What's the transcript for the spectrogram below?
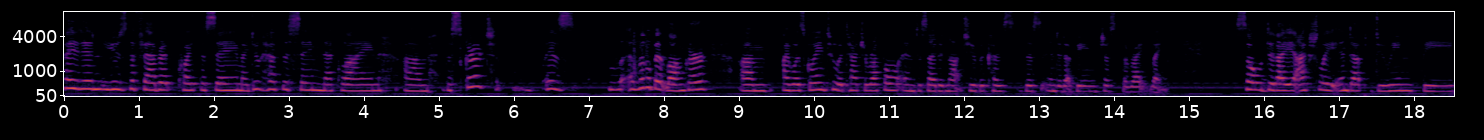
I didn't use the fabric quite the same. I do have the same neckline. Um, the skirt is a little bit longer. Um, I was going to attach a ruffle and decided not to because this ended up being just the right length. So did I actually end up doing the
